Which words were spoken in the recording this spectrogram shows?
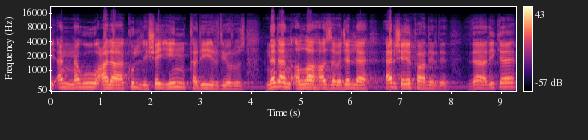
bi ennehu ala kulli şeyin kadir diyoruz. Neden Allah azze ve celle her şeye kadirdir? Zalike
